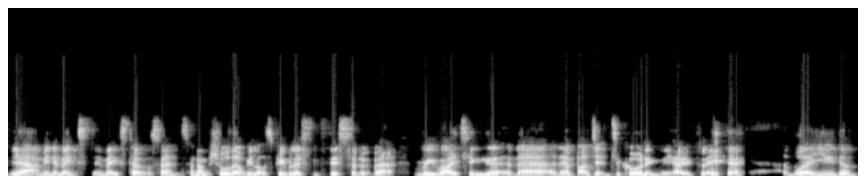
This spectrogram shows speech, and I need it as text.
Yeah, I mean, it makes it makes total sense, and I'm sure there'll be lots of people listening to this, sort of uh, rewriting their their budgets accordingly. Hopefully. Were you the,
